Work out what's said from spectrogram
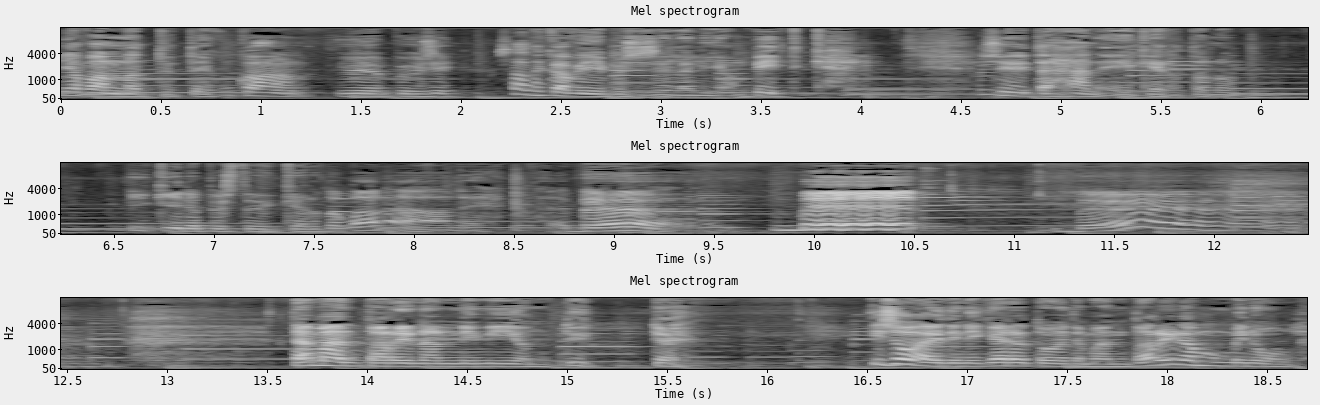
ja vannatti, ettei kukaan yöpyisi, saatakaan viipyisi siellä liian pitkään. Syytä hän ei kertonut ikinä pystynyt kertomaan ääneen. Bö. Bö. Bö. Tämän tarinan nimi on Tyttö. Isoäitini kertoi tämän tarinan minulle.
